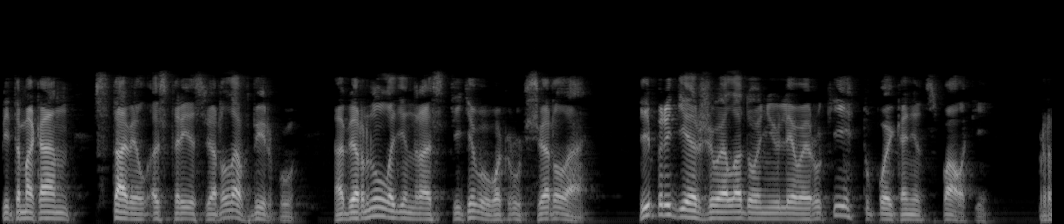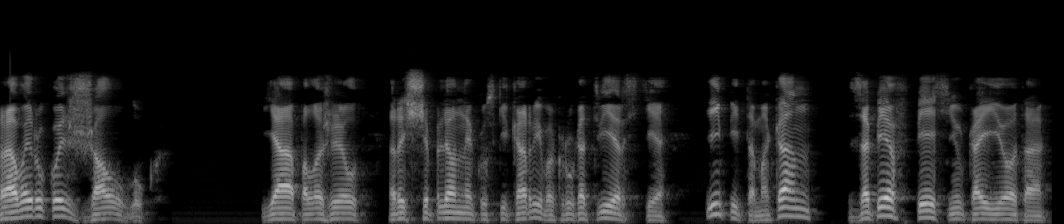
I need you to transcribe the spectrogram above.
Питамакан вставил острие сверла в дырку, обернул один раз тетиву вокруг сверла и, придерживая ладонью левой руки тупой конец палки, правой рукой сжал лук. Я положил расщепленные куски коры вокруг отверстия, и Питамакан, запев песню койота,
